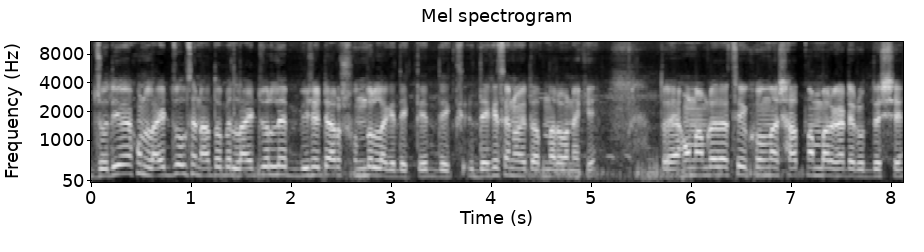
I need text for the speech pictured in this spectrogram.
যদিও এখন লাইট জ্বলছে না, তবে লাইট জ্বললে বিষয়টা আরও সুন্দর লাগে দেখতে, দেখ- দেখেছেন হয়তো আপনারা অনেকে। তো এখন আমরা যাচ্ছি খুলনা সাত নম্বর ঘাটের উদ্দেশ্যে।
